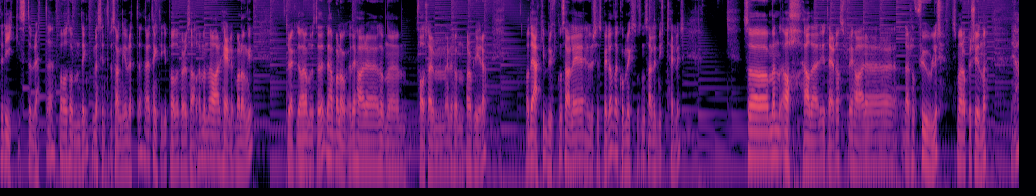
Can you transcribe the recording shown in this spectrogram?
rikeste brettet på sånne ting. Det mest interessante brettet. Jeg tenkte ikke på det før du sa det, men det har heliumballonger. Tror jeg ikke du har andre steder. De har, ballonger, de har eh, sånne fallskjerm- eller sånne paraplyer. Og det er ikke brukt noe særlig ellers i spillet. Og det kommer ikke noe særlig nytt heller. Så, men åh, ja, det er irriterende. Altså, for de har, eh, det er sånne fugler som er oppe i skyene. Ja.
